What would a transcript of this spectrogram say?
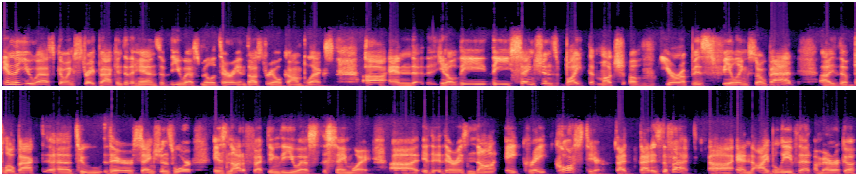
in the U.S., going straight back into the hands of the U.S. military industrial complex. Uh, and, you know, the, the sanctions bite that much of Europe is feeling so bad, uh, the blowback uh, to their sanctions war, is not affecting the U.S the same way. Uh, it, there is not a great cost here. That that is the fact. Uh, and I believe that America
